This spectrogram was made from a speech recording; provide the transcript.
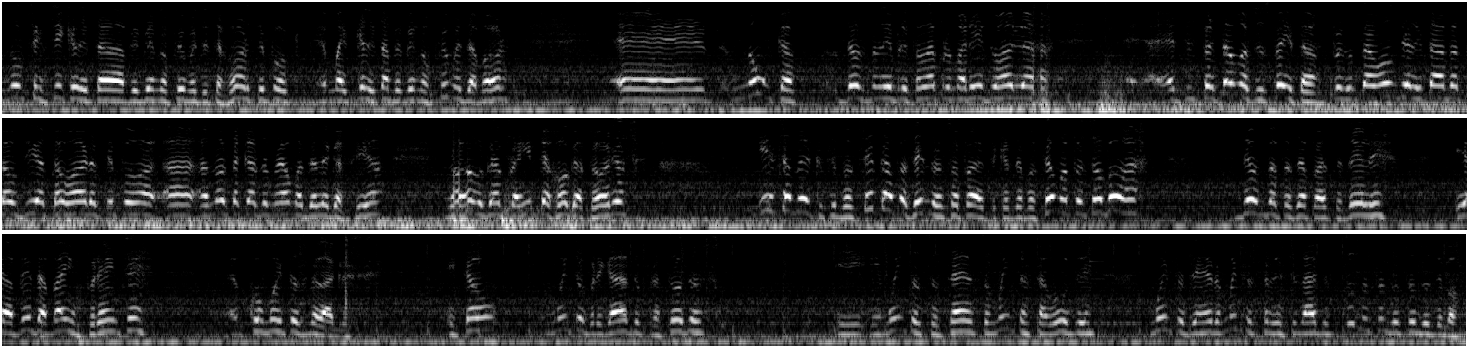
não sentir que ele está vivendo um filme de terror, tipo, mas que ele está vivendo um filme de amor. É, nunca, Deus me livre, falar para o marido, olha é, despertar uma suspeita, perguntar onde ele estava tal dia, tal hora. Tipo, a, a, a, nossa casa não é uma delegacia, não é um lugar para interrogatórios. E saber que se você está fazendo a sua parte, quer dizer, você é uma pessoa boa, Deus vai fazer a parte dele e a vida vai em frente eh, com muitos milagres. Então, muito obrigado para todos e, e muito sucesso, muita saúde muito dinheiro, muitas felicidades, tudo, tudo, tudo de bom.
